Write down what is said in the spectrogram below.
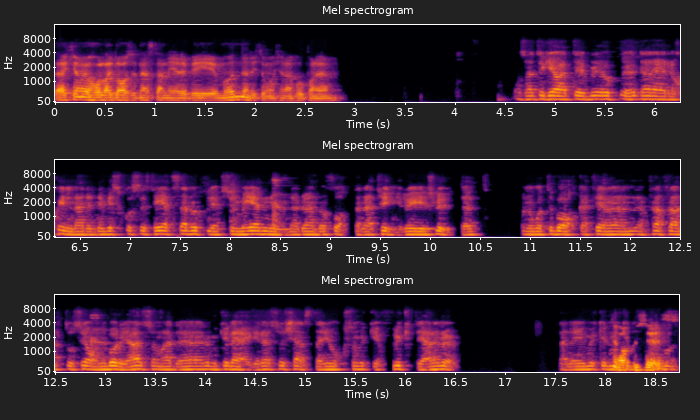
Där kan vi hålla glaset nästan nere vid munnen liksom och känna fortfarande. Och sen tycker jag att det blir upp, den här skillnaden i viskositet, den upplevs ju mer nu när du ändå fått den här tyngre i slutet och gå tillbaka till framförallt Ocean i början som hade mycket lägre så känns den ju också mycket flyktigare nu. Den är ju mycket, mycket ja, precis.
